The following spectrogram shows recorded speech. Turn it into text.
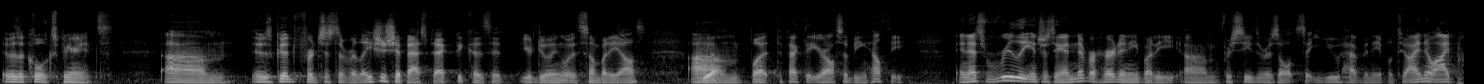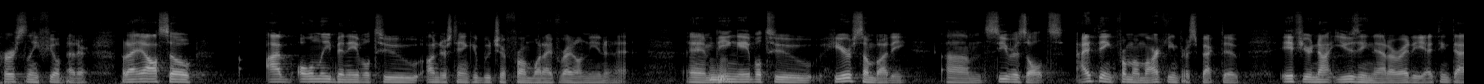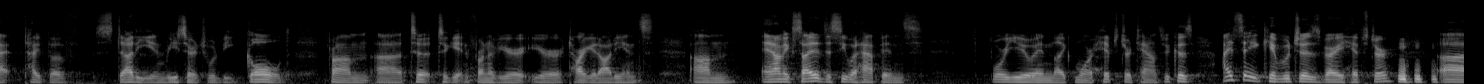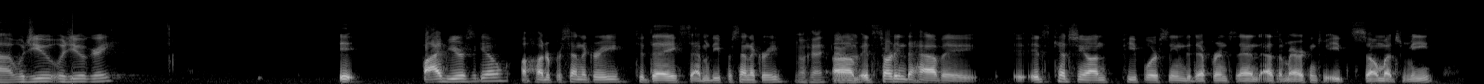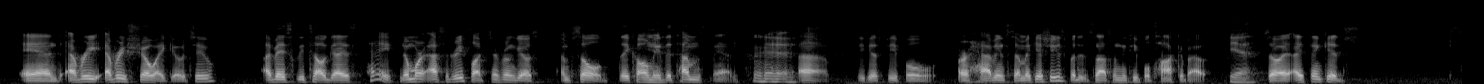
it was a cool experience. Um, it was good for just a relationship aspect because it, you're doing it with somebody else, um, yeah. but the fact that you're also being healthy. And that's really interesting. I've never heard anybody um, receive the results that you have been able to. I know I personally feel better, but I also I've only been able to understand kombucha from what I've read on the internet, and mm-hmm. being able to hear somebody um, see results. I think from a marketing perspective, if you're not using that already, I think that type of study and research would be gold from uh, to to get in front of your your target audience. Um, and I'm excited to see what happens for you in like more hipster towns because I'd say kombucha is very hipster. uh, would you Would you agree? It five years ago, 100% agree. Today, 70% agree. Okay. Um, it's starting to have a it's catching on. People are seeing the difference, and as Americans, we eat so much meat. And every every show I go to, I basically tell guys, "Hey, no more acid reflux." Everyone goes, "I'm sold." They call me the Tums man um, because people are having stomach issues, but it's not something people talk about. Yeah. So I, I think it's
